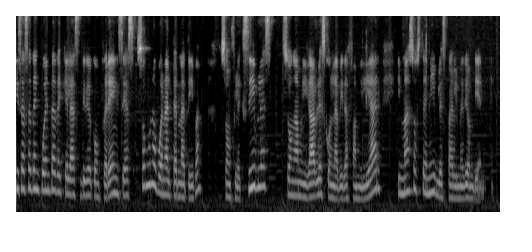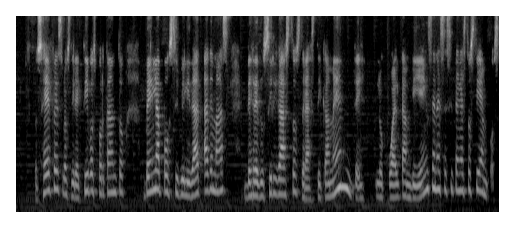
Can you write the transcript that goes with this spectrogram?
quizás se den cuenta de que las videoconferencias son una buena alternativa, son flexibles, son amigables con la vida familiar y más sostenibles para el medio ambiente. Los jefes, los directivos, por tanto, ven la posibilidad además de reducir gastos drásticamente, lo cual también se necesita en estos tiempos.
